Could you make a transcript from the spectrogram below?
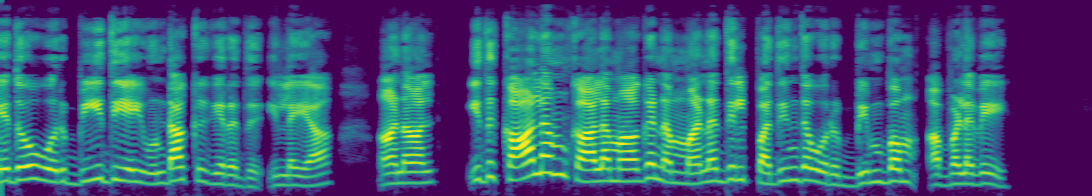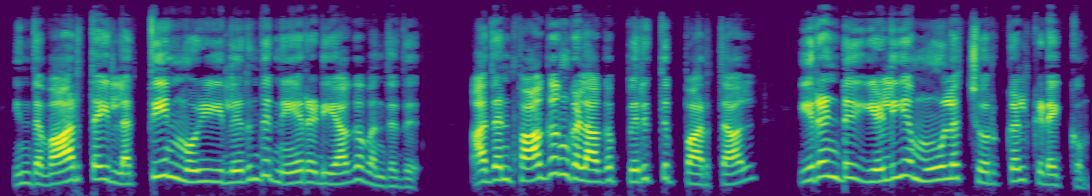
ஏதோ ஒரு பீதியை உண்டாக்குகிறது இல்லையா? ஆனால் இது காலம் காலமாக நம் மனதில் பதிந்த ஒரு பிம்பம் அவ்வளவே. இந்த வார்த்தை லத்தீன் மொழியிலிருந்து நேரடியாக வந்தது. அதன் பாகங்களாக பிரித்துப் பார்த்தால் இரண்டு எளிய மூலச் சொற்கள் கிடைக்கும்.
